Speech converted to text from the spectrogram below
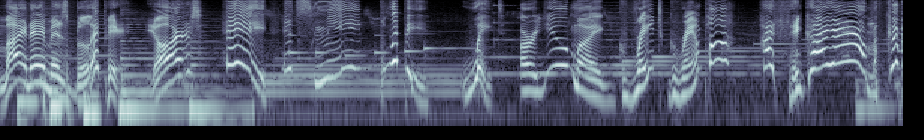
My name is Blippi. Yours? Hey, it's me, Blippi. Wait, are you my great grandpa? I think I am. Come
